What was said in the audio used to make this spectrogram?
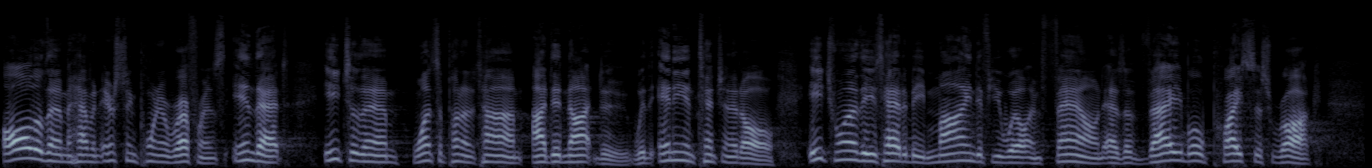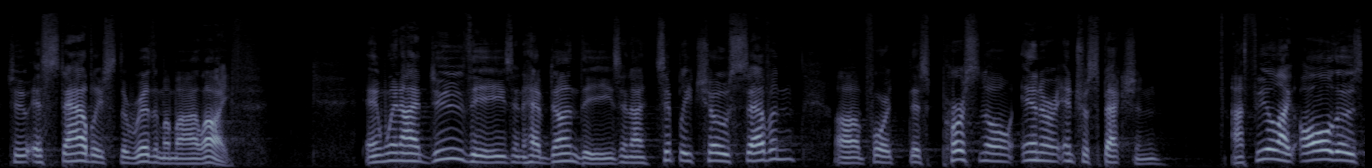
All of them have an interesting point of reference in that each of them, once upon a time, I did not do with any intention at all. Each one of these had to be mined, if you will, and found as a valuable, priceless rock to establish the rhythm of my life. And when I do these and have done these, and I simply chose seven uh, for this personal inner introspection, I feel like all those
